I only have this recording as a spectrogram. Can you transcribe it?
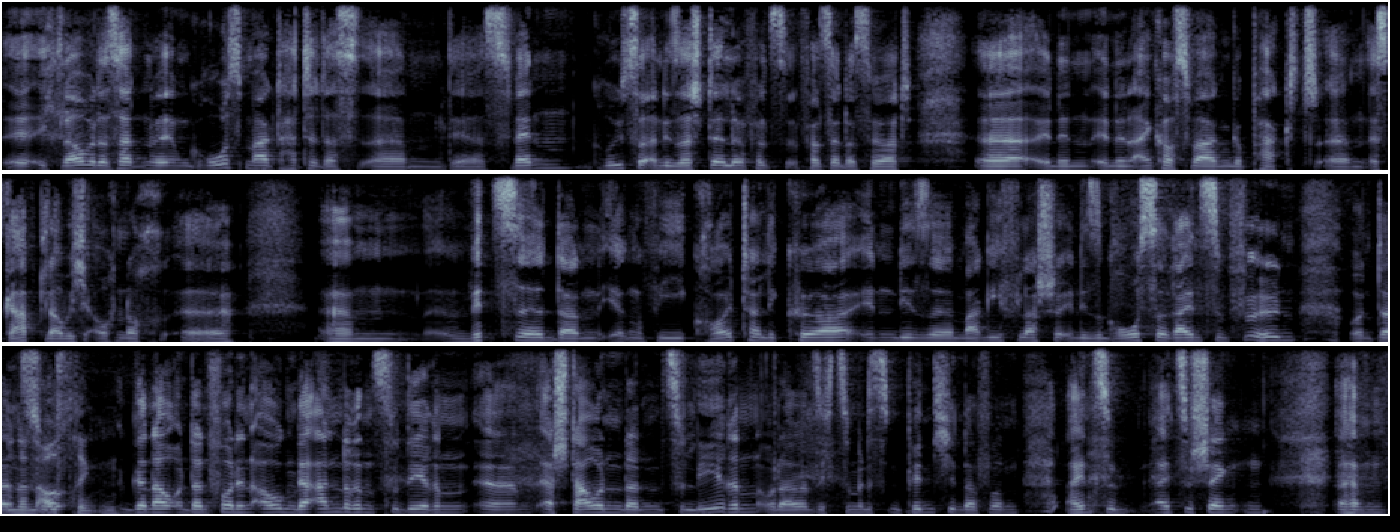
äh, ich glaube, das hatten wir im Großmarkt, hatte das ähm, der Sven, Grüße an dieser Stelle, falls, falls er das hört, äh, in, den, in den Einkaufswagen gepackt. Ähm, es gab, glaube ich, auch noch äh, ähm, Witze, dann irgendwie Kräuterlikör in diese Maggi-Flasche, in diese große reinzufüllen und dann, und dann zu, austrinken. Genau, und dann vor den Augen der anderen zu deren äh, Erstaunen dann zu leeren oder sich zumindest ein Pinchen davon einzu, einzuschenken. Ähm,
